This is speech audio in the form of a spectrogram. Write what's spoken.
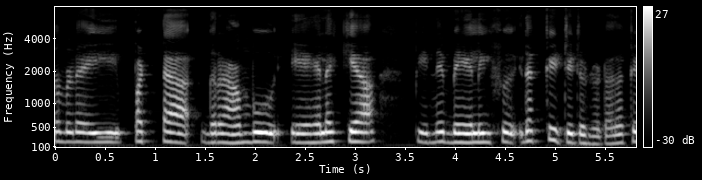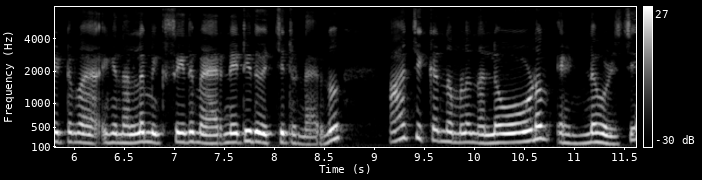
നമ്മുടെ ഈ പട്ട ഗ്രാമ്പു ഏലക്ക പിന്നെ ബേ ലീഫ് ഇതൊക്കെ ഇട്ടിട്ടുണ്ട് കേട്ടോ. അതൊക്കെ ഇട്ട് ഇങ്ങനെ നല്ല മിക്സ് ചെയ്ത് മാരിനേറ്റ് ചെയ്ത് വെച്ചിട്ടുണ്ടായിരുന്നു. ആ ചിക്കൻ നമ്മൾ നല്ലോണം എണ്ണ ഒഴിച്ച്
